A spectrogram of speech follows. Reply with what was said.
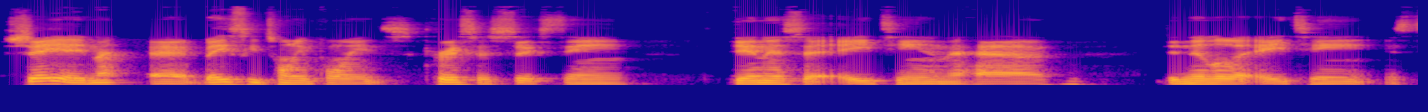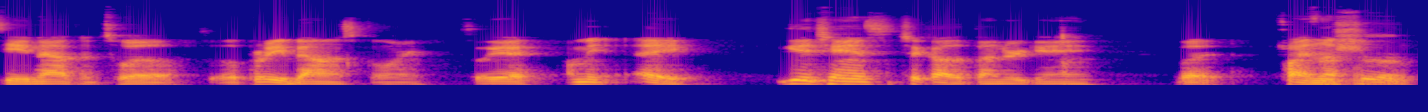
Shai at, at basically 20 points, Chris at 16, Dennis at 18 and a half, Danilo at 18, and Steve Nash at 12. So a pretty balanced scoring. So yeah, I mean, hey, you get a chance to check out the Thunder game, but probably nothing. sure.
